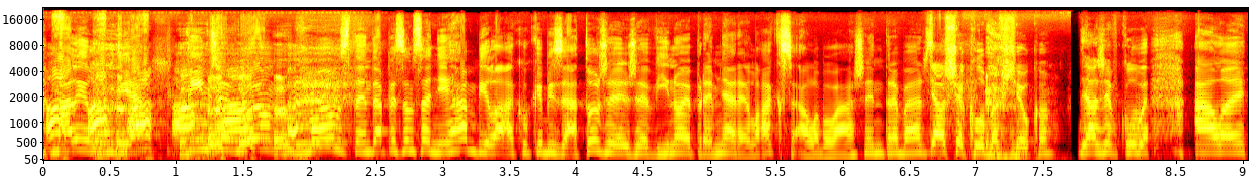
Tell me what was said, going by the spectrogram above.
mali ľudia, tým, že v mojom, v mojom stand-upe som sa nehambila ako keby za to, že, že víno je pre mňa relax, alebo vášeň treba. Ďalšia klube, števko. Ďalšia v klube. Ale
